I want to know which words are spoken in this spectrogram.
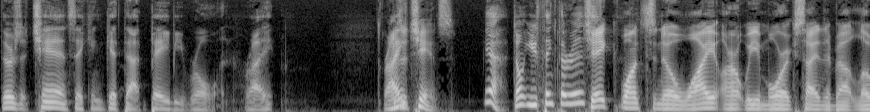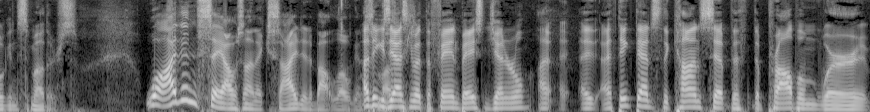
there's a chance they can get that baby rolling. Right. Right? There's a chance. Yeah, don't you think there is? Jake wants to know why aren't we more excited about Logan Smothers? Well, I didn't say I was unexcited about Logan. I think Smothers. he's asking about the fan base in general. I, I, I think that's the concept, the, the problem where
